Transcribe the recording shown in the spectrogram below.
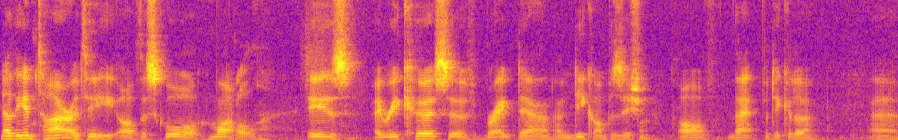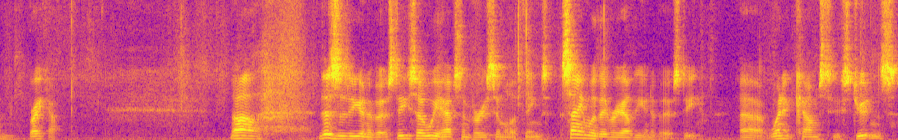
Now the entirety of the SCOR model is a recursive breakdown and decomposition of that particular um, breakup. Now, this is a university, so we have some very similar things. Same with every other university. Uh, when it comes to students,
